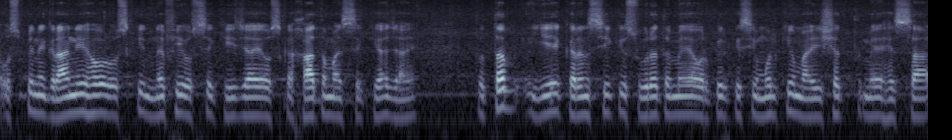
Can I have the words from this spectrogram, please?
उस पर निगरानी हो और उसकी नफ़ी उससे की जाए, उसका ख़ात्मा इससे किया जाए तो तब ये करेंसी की सूरत में और फिर किसी मुल्क की मीशत में हिस्सा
